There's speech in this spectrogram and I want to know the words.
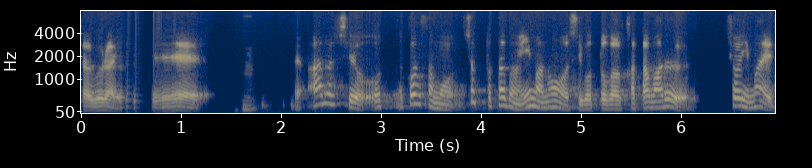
たぐらいで、うんである種、お小田さんもちょっと多分今の仕事が固まるちょい前、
